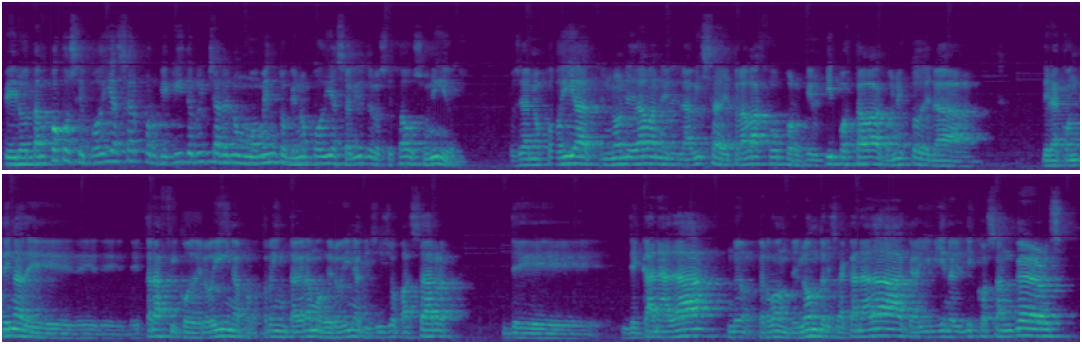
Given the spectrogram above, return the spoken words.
pero tampoco se podía hacer porque Keith Richard era un momento que no podía salir de los Estados Unidos. O sea, no podía, no le daban la visa de trabajo porque el tipo estaba con esto de la, de la condena de, de- tráfico de heroína por 30 gramos de heroína que se hizo pasar de, de Canadá, no, perdón, de Londres a Canadá, que ahí viene el disco Sun Girls,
